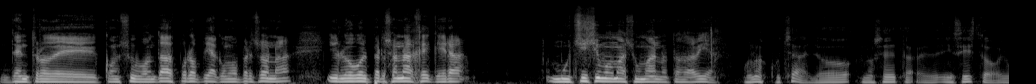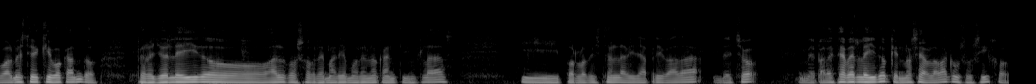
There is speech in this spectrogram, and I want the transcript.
dentro de, con su bondad propia como persona, y luego el personaje que era muchísimo más humano todavía. Bueno, escucha, yo no sé, eh, insisto, igual me estoy equivocando, pero yo he leído algo sobre Mario Moreno Cantinflas y por lo visto en la vida privada, de hecho, me parece haber leído que no se hablaba con sus hijos,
